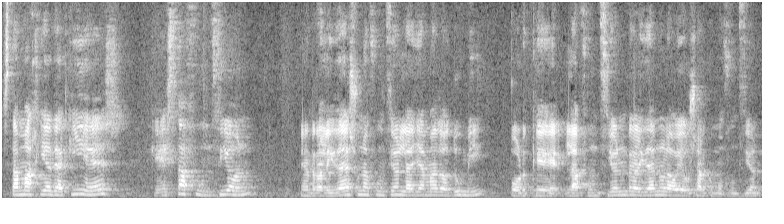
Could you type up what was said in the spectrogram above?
Esta magia de aquí es que esta función en realidad es una función, la he llamado dummy, porque la función en realidad no la voy a usar como función.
